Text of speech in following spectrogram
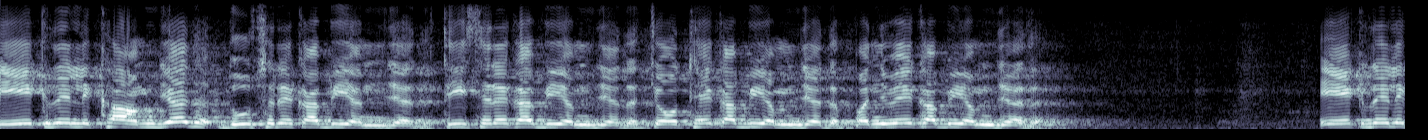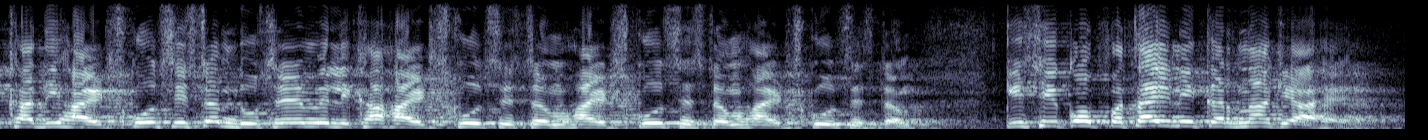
एक ने लिखा अमजद, दूसरे का भी अमजद, तीसरे का भी अमजद, चौथे का भी अमजद, पंजवे का भी अमजद। एक ने लिखा दी हाइट स्कूल सिस्टम, दूसरे ने लिखा height school system, height school system, height school system. किसी को पता ही नहीं करना क्या है।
